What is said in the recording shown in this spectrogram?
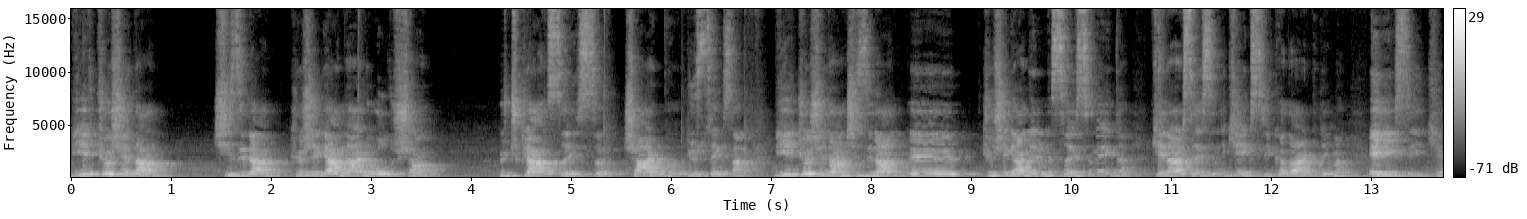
Bir köşeden çizilen, köşegenlerle oluşan üçgen sayısı çarpı 180. Bir köşeden çizilen e, köşegenlerimin sayısı neydi? Kenar sayısının 2 eksiği kadardı değil mi? n eksi 2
